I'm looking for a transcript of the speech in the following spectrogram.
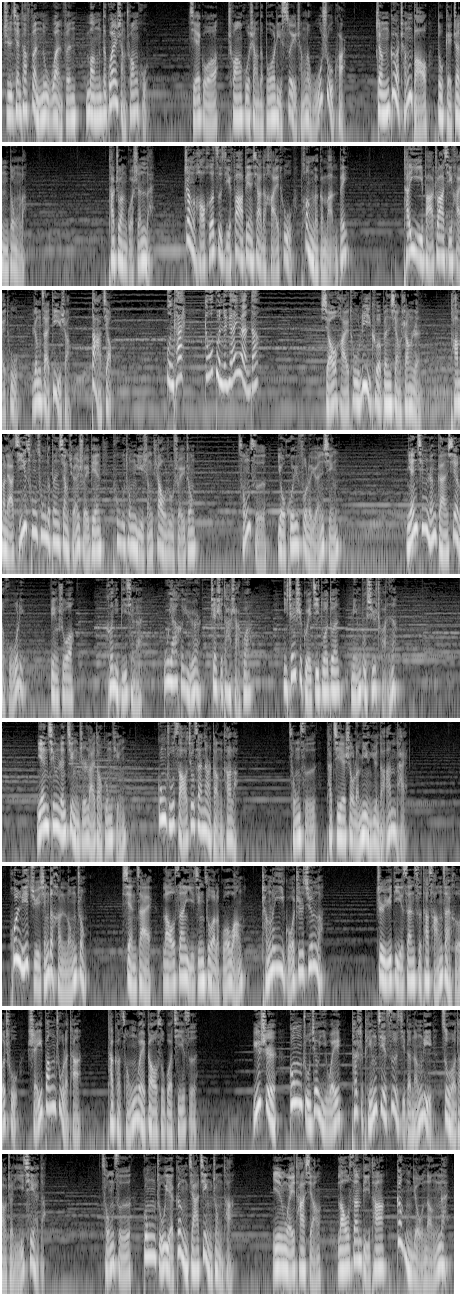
只见她愤怒万分，猛地关上窗户，结果窗户上的玻璃碎成了无数块，整个城堡都给震动了。她转过身来。正好和自己发辫下的海兔碰了个满杯，他一把抓起海兔扔在地上，大叫：“滚开，给我滚得远远的！”小海兔立刻奔向商人，他们俩急匆匆的奔向泉水边，扑通一声跳入水中，从此又恢复了原形。年轻人感谢了狐狸，并说：“和你比起来，乌鸦和鱼儿真是大傻瓜。”你真是诡计多端，名不虚传啊！年轻人径直来到宫廷，公主早就在那儿等他了。从此，他接受了命运的安排。婚礼举行的很隆重，现在老三已经做了国王，成了一国之君了。至于第三次他藏在何处，谁帮助了他，他可从未告诉过妻子。于是。公主就以为他是凭借自己的能力做到这一切的。从此，公主也更加敬重他，因为她想老三比他更有能耐。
